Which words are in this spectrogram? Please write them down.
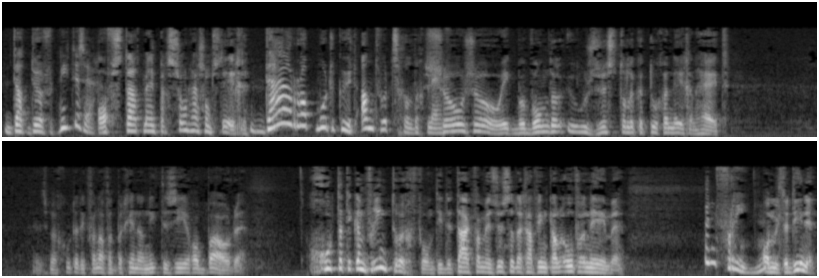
Dat durf ik niet te zeggen. Of staat mijn persoon haar soms tegen? Daarop moet ik u het antwoord schuldig blijven. Zo, zo. Ik bewonder uw zusterlijke toegenegenheid. Het is maar goed dat ik vanaf het begin er niet te zeer op bouwde. Goed dat ik een vriend terugvond die de taak van mijn zuster de gravin kan overnemen. Een vriend? Om u te dienen.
